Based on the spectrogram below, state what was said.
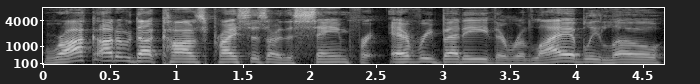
rockauto.com's prices are the same for everybody. They're reliably low.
